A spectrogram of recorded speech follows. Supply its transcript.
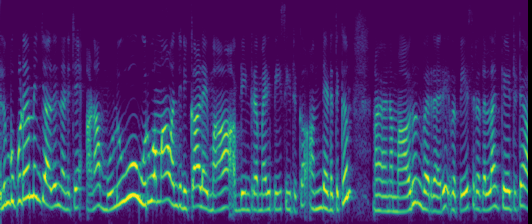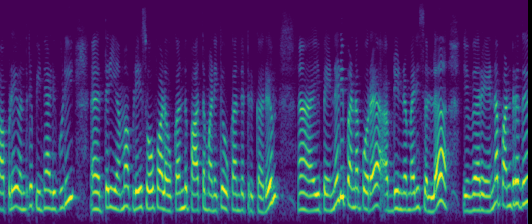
எலும்பு கூட மிஞ்சாதுன்னு நினச்சேன். ஆனால் முழு உருவமாக வந்து நிற்காளேம்மா அப்படின்ற மாதிரி பேசிகிட்டு இருக்கா. அந்த இடத்துக்கு நம்ம அருண் வர்றாரு. இவ பேசுகிறதெல்லாம் கேட்டுட்டு அப்படியே வந்துட்டு பின்னாடி கூடி தெரியாமல் அப்படியே சோஃபாவில் உட்காந்து பார்த்த மணிக்கு உட்காந்துட்டு இருக்காரு இப்போ என்னடி பண்ண போற? அப்படின்ற மாதிரி சொல்ல வேற என்ன பண்ணுறது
